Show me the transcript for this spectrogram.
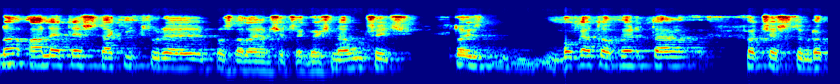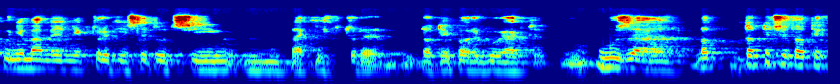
no ale też takich, które pozwalają się czegoś nauczyć. To jest bogata oferta, chociaż w tym roku nie mamy niektórych instytucji mm, takich, które do tej pory były jak muzea. No, dotyczy to tych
